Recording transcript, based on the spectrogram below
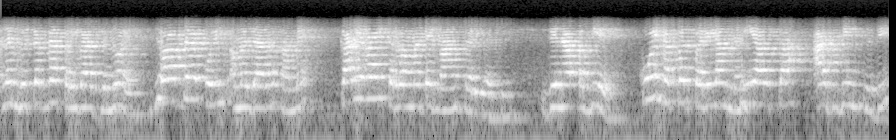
અને મૃતકના પરિવારજનોએ જવાબદાર પોલીસ અમલદારો સામે કાર્યવાહી કરવા માટે માંગ કરી હતી. જેના પગલે કોઈ નક્કર પરિણામ નહીં આવતા. આજ દિન સુધી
